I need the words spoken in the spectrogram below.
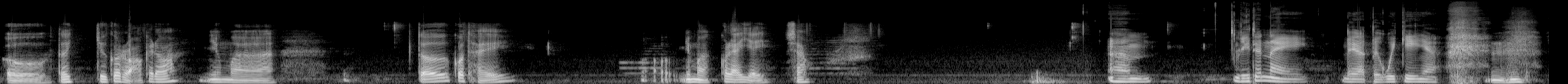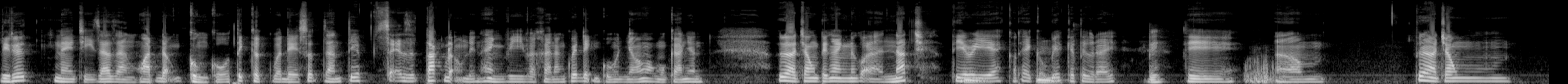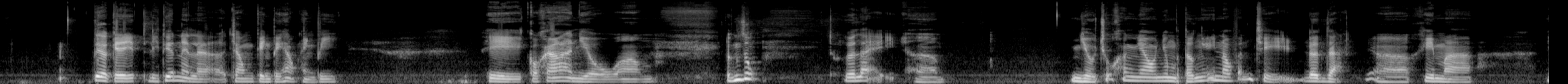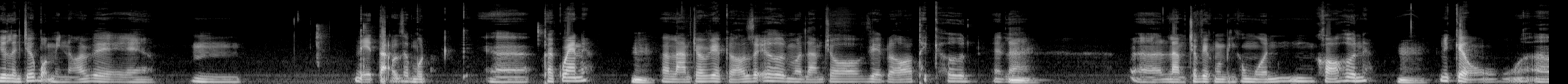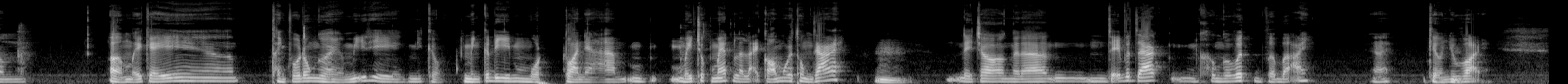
Ừ, tớ chưa có rõ cái đó nhưng mà tớ có thể ờ, nhưng mà có lẽ vậy sao? Um, lý thuyết này đây là từ wiki nha. Uh-huh. lý thuyết này chỉ ra rằng hoạt động củng cố tích cực và đề xuất gián tiếp sẽ tác động đến hành vi và khả năng quyết định của một nhóm hoặc một cá nhân. Tức là trong tiếng Anh nó gọi là nudge theory ừ. ấy, có thể cậu ừ. biết cái từ đấy. Biết. Thì um, tức là trong tức là cái lý thuyết này là ở trong kinh tế học hành vi thì có khá là nhiều um, ứng dụng với lại uh, nhiều chỗ khác nhau nhưng mà tớ nghĩ nó vẫn chỉ đơn giản uh, khi mà như lần trước bọn mình nói về um, để tạo ra một uh, thói quen ấy ừ. là làm cho việc đó dễ hơn và làm cho việc đó thích hơn hay là ừ. uh, làm cho việc mà mình không muốn khó hơn ấy ừ. như kiểu um, ở mấy cái thành phố đông người ở Mỹ thì như kiểu mình cứ đi một tòa nhà mấy chục mét là lại có một cái thùng rác ấy ừ. Để cho người ta dễ vứt rác không có vứt vừa bãi Đấy, kiểu như ừ. vậy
